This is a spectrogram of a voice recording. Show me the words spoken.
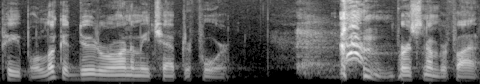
people. Look at Deuteronomy chapter 4, verse number 5.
